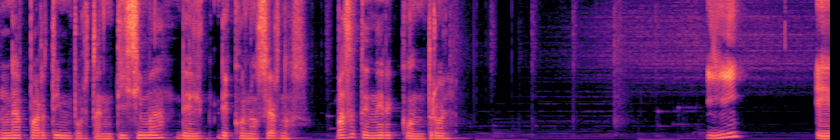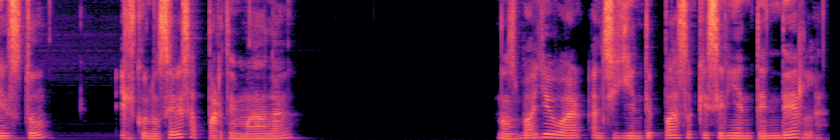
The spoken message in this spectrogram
una parte importantísima de, de conocernos. Vas a tener control. Y esto el conocer esa parte mala nos va a llevar al siguiente paso que sería entenderla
